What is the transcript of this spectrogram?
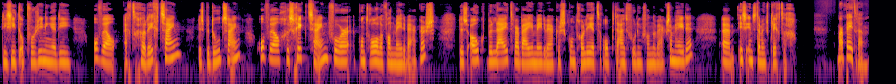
die ziet op voorzieningen die ofwel echt gericht zijn, dus bedoeld zijn, ofwel geschikt zijn voor controle van medewerkers. Dus ook beleid waarbij je medewerkers controleert op de uitvoering van de werkzaamheden, uh, is instemmingsplichtig. Maar Petra,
